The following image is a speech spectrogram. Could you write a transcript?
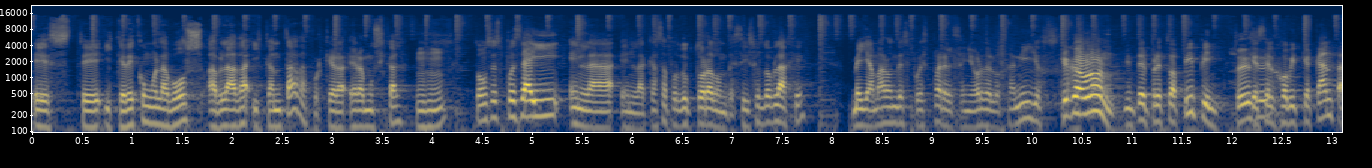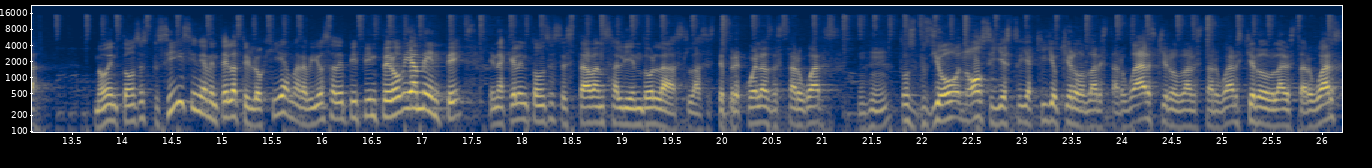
este, y quedé como la voz hablada y cantada, porque era, era musical. Ujú. Entonces, pues de ahí, en la, en la casa productora donde se hizo el doblaje, me llamaron después para El Señor de los Anillos. ¡Qué cabrón! Yo interpreto a Pippin, Sí, que sí. es el hobbit que canta. ¿No? Entonces, pues sí, sí, me aventé la trilogía maravillosa de Pippin, pero obviamente en aquel entonces estaban saliendo las, las este, precuelas de Star Wars. Entonces, pues yo, no, si ya estoy aquí, yo quiero doblar Star Wars, quiero doblar Star Wars, quiero doblar Star Wars.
